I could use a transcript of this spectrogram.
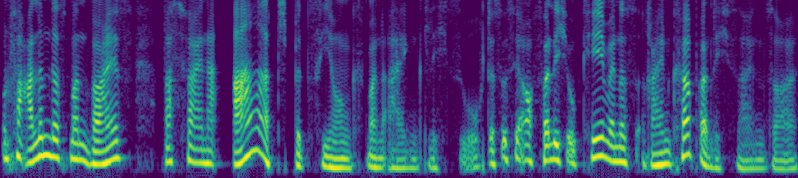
Und vor allem, dass man weiß, was für eine Art Beziehung man eigentlich sucht. Das ist ja auch völlig okay, wenn es rein körperlich sein soll.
